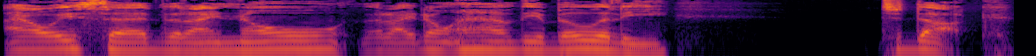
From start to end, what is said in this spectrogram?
I always said that I know that I don't have the ability to duck.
